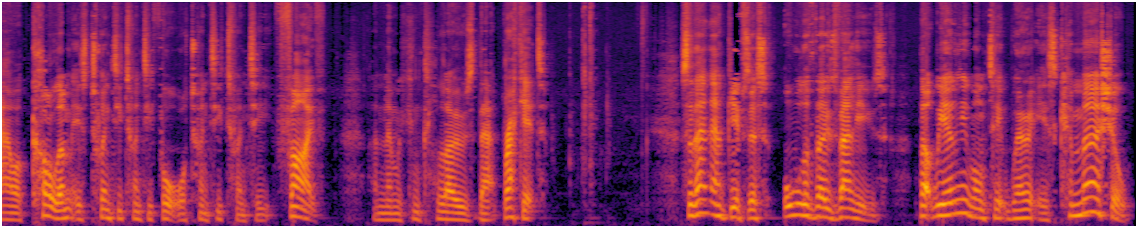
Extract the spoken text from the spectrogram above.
our column is 2024 or 2025 and then we can close that bracket. So that now gives us all of those values but we only want it where it is commercial.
